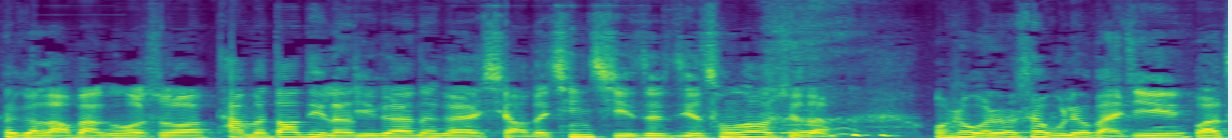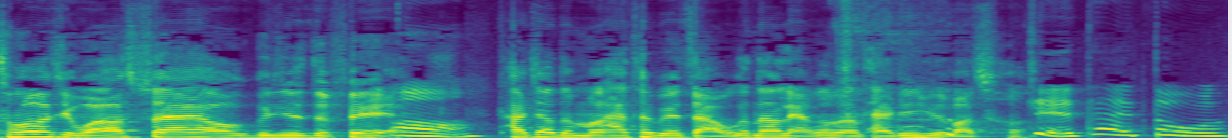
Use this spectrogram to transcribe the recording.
那个老板跟我说，他们当地人一个那个小的亲戚就直接冲上去的。我说我这车五六百斤，我要冲上去，我要摔啊，我估计得废。嗯，他家的门还特别窄，我跟他两个人抬进去的把车。这也太逗了。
